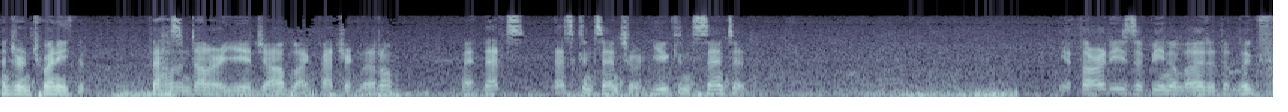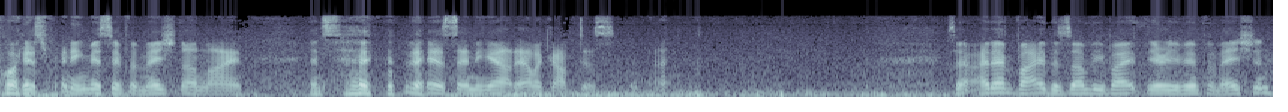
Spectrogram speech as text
$120,000 a year job like Patrick Little, right? That's, that's consensual. You consented. The authorities have been alerted that Luke Ford is spreading misinformation online, and so they're sending out helicopters. So I don't buy the zombie bite theory of information.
